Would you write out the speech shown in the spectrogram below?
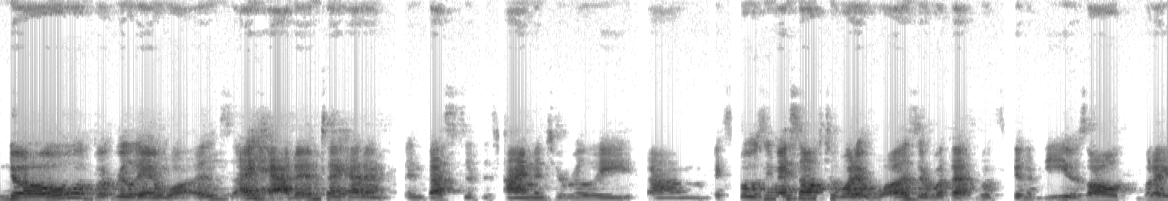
No, but really I was. I hadn't. I hadn't invested the time into really um, exposing myself to what it was or what that was going to be. It was all what I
